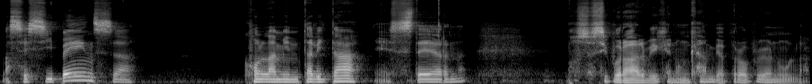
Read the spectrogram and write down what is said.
Ma se si pensa con la mentalità esterna, posso assicurarvi che non cambia proprio nulla.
